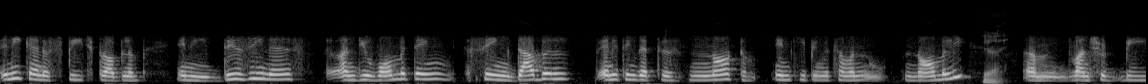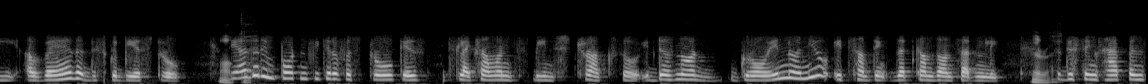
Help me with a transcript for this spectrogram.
any kind of speech problem, any dizziness, undue vomiting, seeing double, anything that is not in keeping with someone normally, Yeah. um, one should be aware that this could be a stroke. Okay. The other important feature of a stroke is it's like someone's been struck, so it does not grow in on you. It's something that comes on suddenly. Right. So this thing happens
